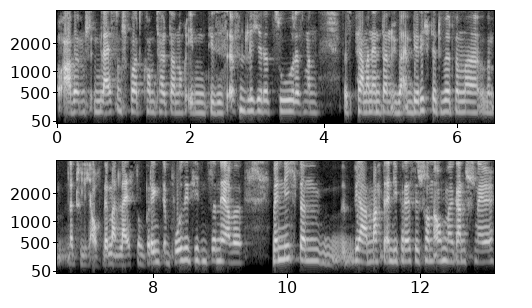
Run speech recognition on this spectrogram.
aber im, im, Leistungssport kommt halt dann noch eben dieses Öffentliche dazu, dass man, das permanent dann über einen berichtet wird, wenn man, natürlich auch, wenn man Leistung bringt im positiven Sinne, aber wenn nicht, dann, ja, macht einen die Presse schon auch mal ganz schnell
